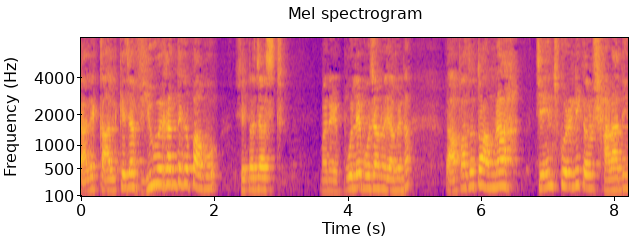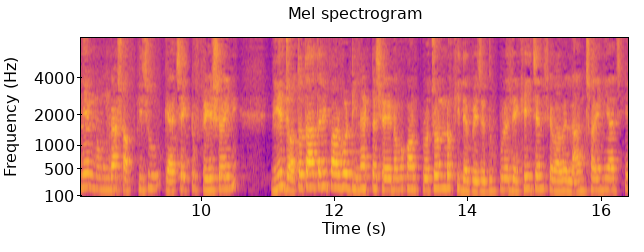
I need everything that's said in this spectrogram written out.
তাহলে কালকে যা ভিউ এখান থেকে পাবো, সেটা জাস্ট মানে বলে বোঝানো যাবে না। তো আপাতত আমরা চেঞ্জ করে নিই, কারণ সারাদিনের নোংরা সব কিছু গেছে, একটু ফ্রেশ হয়নি নিয়ে যত তাড়াতাড়ি পারব ডিনারটা সেরে নেব, কারণ প্রচণ্ড খিদে পেয়েছে। দুপুরে দেখেইছেন, সেভাবে লাঞ্চ হয়নি আজকে।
